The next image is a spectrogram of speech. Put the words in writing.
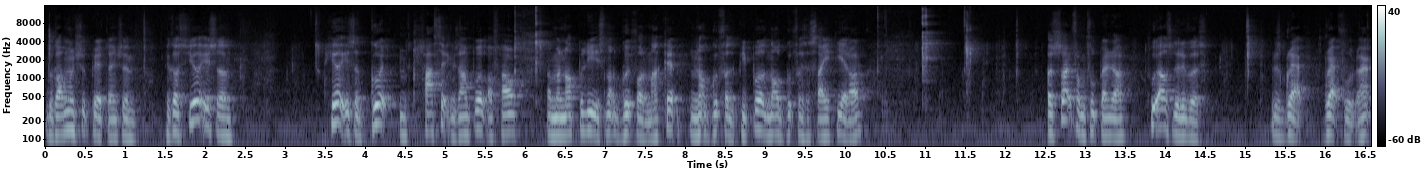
the government should pay attention because here is a here is a good classic example of how a monopoly is not good for the market, not good for the people, not good for society at all. Aside from Food Panda, who else delivers? It's Grab, Grab food, right?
